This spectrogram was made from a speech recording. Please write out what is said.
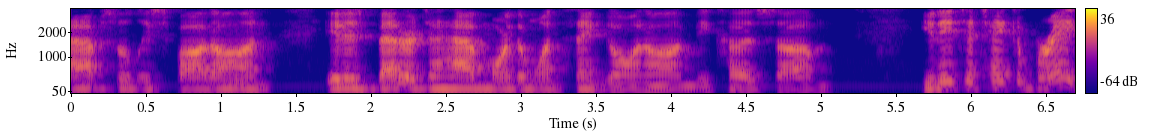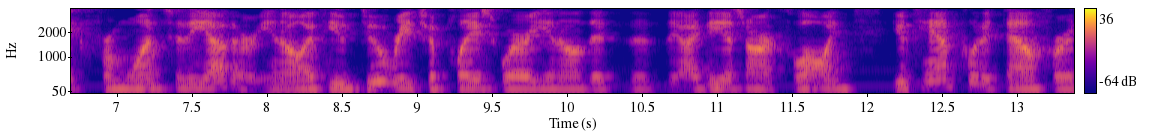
absolutely spot on. It is better to have more than one thing going on because um, you need to take a break from one to the other. You know, if you do reach a place where you know the, the, the ideas aren't flowing, you can put it down for a,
